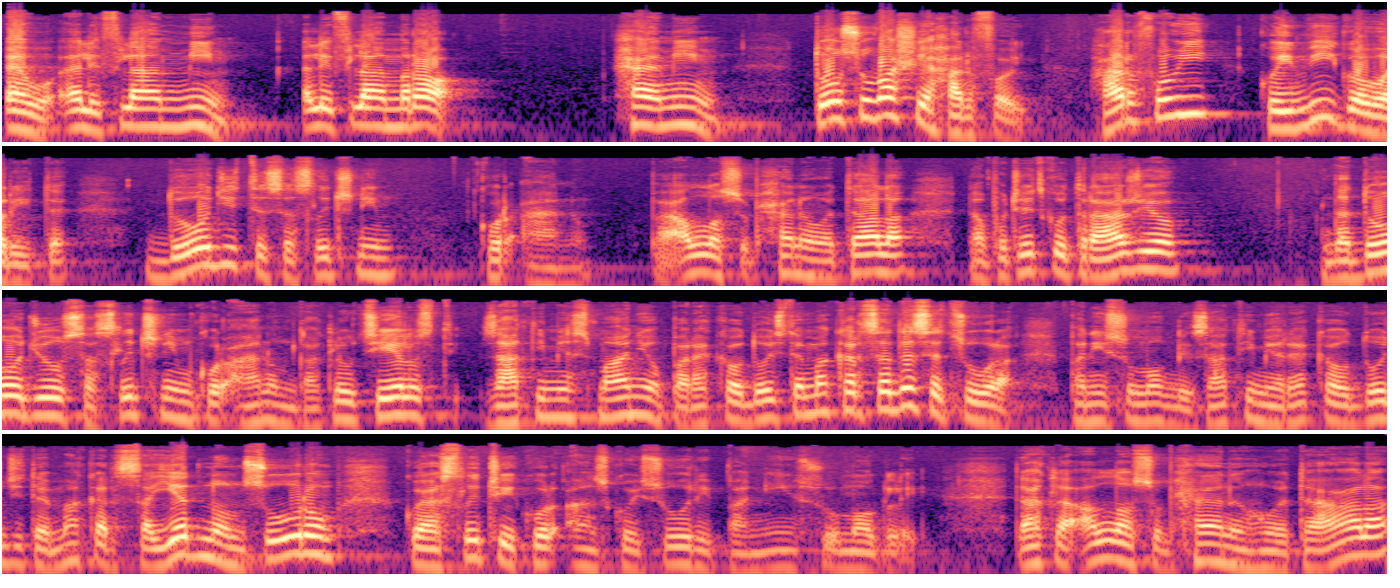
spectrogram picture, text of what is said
Evo, elif lam mim, elif lam ra, ha mim. To su vaši harfovi. Harfovi kojim vi govorite. Dođite sa sličnim Kur'anom. Pa Allah subhanahu wa ta'ala na početku tražio da dođu sa sličnim Kur'anom, dakle u cijelosti. Zatim je smanjio pa rekao dođite makar sa deset sura, pa nisu mogli. Zatim je rekao dođite makar sa jednom surom koja sliči Kur'anskoj suri, pa nisu mogli. Dakle, Allah subhanahu wa ta'ala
